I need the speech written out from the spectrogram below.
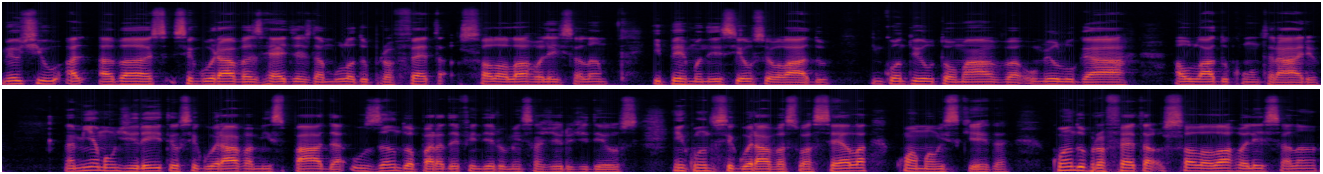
Meu tio Al-Abbas segurava as rédeas da mula do profeta, sallallahu alaihi salam, e permanecia ao seu lado, enquanto eu tomava o meu lugar ao lado contrário. Na minha mão direita eu segurava a minha espada, usando-a para defender o mensageiro de Deus, enquanto segurava a sua cela com a mão esquerda. Quando o profeta sallallahu alaihi wasallam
